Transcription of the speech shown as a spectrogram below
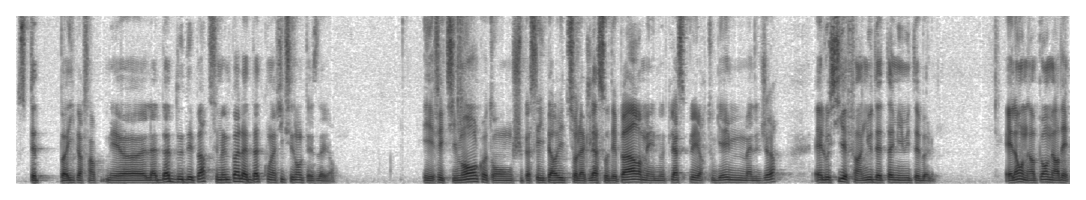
c'est peut-être pas hyper simple, mais euh, la date de départ, c'est même pas la date qu'on a fixée dans le test d'ailleurs. Et effectivement, quand on, je suis passé hyper vite sur la classe au départ, mais notre classe Player to Game Manager, elle aussi, elle fait un New Date Time Immutable. Et là, on est un peu emmerdé.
